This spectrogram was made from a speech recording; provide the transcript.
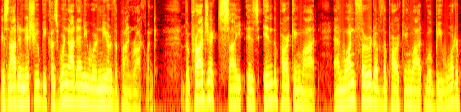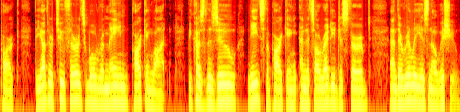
is not an issue because we're not anywhere near the Pine Rockland. The project site is in the parking lot and one third of the parking lot will be water park. The other two thirds will remain parking lot because the zoo needs the parking and it's already disturbed and there really is no issue.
